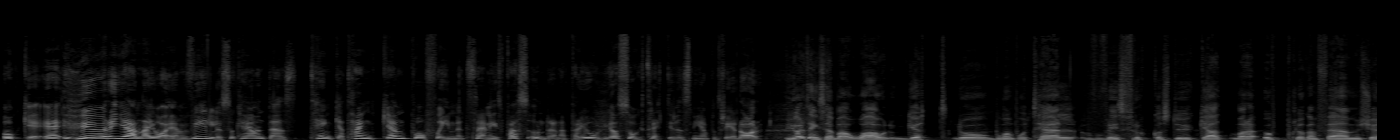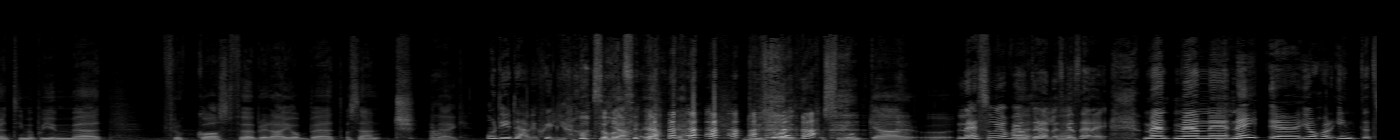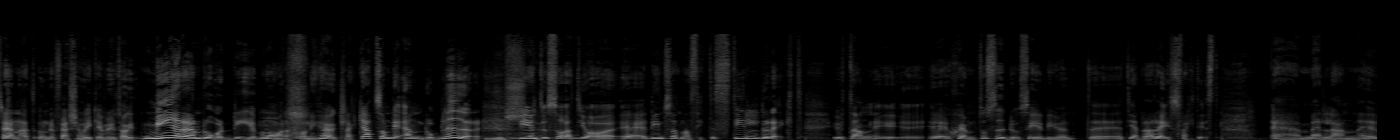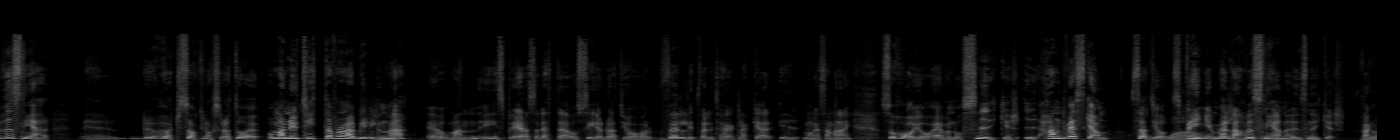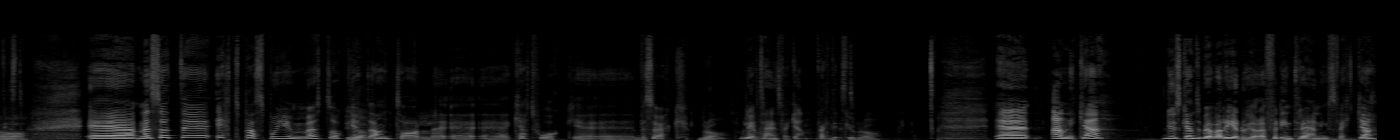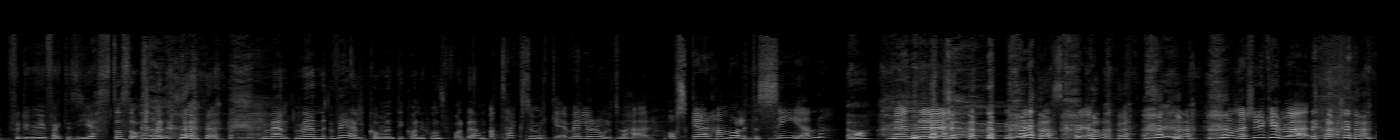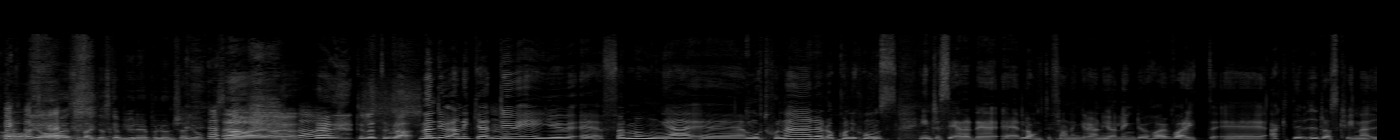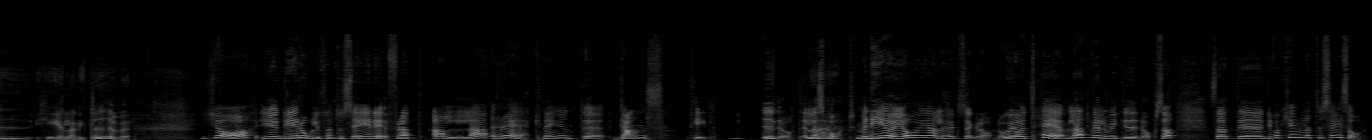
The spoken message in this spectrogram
Och eh, hur gärna jag än vill så kan jag inte ens tänka tanken på att få in ett träningspass under den här perioden. Jag såg 30 visningar på tre dagar. Jag hade tänkt så här bara wow, gött, då bor man på hotell, finns frukost dukat, bara upp klockan fem, kör en timme på gymmet, frukost, förbereda jobbet och sen tsch, iväg. Och det är där vi skiljer oss åt. Ja, ja, ja. Du står och sminkar. Och... Nej, så jobbar jag nej, inte heller ska jag säga dig. Men, men eh, nej, eh, jag har inte tränat under Fashion Week överhuvudtaget. Mer än då det maraton i högklackat som det ändå blir. Just det är ju inte så att jag, eh, det är inte så att man sitter still direkt. Utan skämt åsido så är det ju ett, ett jädra race faktiskt. Mellan visningar. Eh, du har hört saken också att då, om man nu tittar på de här bilderna eh, och man inspireras av detta och ser då att jag har väldigt, väldigt höga klackar i många sammanhang så har jag även då sneakers i handväskan. Så att jag wow. springer mellan visningarna i sneakers. faktiskt. Eh, men så att eh, ett pass på gymmet och ja. ett antal eh, catwalk-besök bra. blev träningsveckan. faktiskt. Mycket bra. Annika, du ska inte behöva redogöra för din träningsvecka, för du är ju faktiskt gäst hos oss. Men, men, men välkommen till Konditionspodden! Ja, tack så mycket, väldigt roligt att vara här. Oskar, han var lite sen. Ja. Men... Eh, jag skojar. Annars är det kul att vara här. ja, ja, som sagt, jag ska bjuda er på lunch allihopa. Ja, ja, ja. Det låter bra. Men du Annika, mm. du är ju eh, för många eh, motionärer och konditionsintresserade eh, långt ifrån en gröngöling. Du har varit eh, aktiv idrottskvinna i hela ditt liv. Ja, det är roligt att du säger det för att alla räknar ju inte dans till idrott eller Nej. sport. Men det gör jag i allra högsta grad och jag har tävlat väldigt mycket i det också. Så att eh, det var kul att du säger så.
